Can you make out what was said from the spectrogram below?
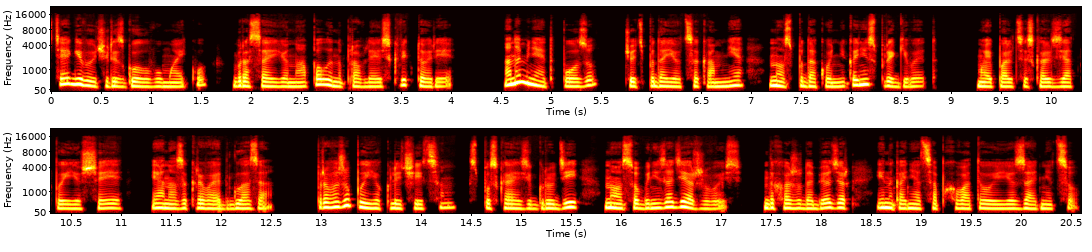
Стягиваю через голову майку, бросаю ее на пол и направляюсь к Виктории. Она меняет позу, чуть подается ко мне, но с подоконника не спрыгивает. Мои пальцы скользят по ее шее, и она закрывает глаза. Провожу по ее ключицам, спускаясь к груди, но особо не задерживаюсь. Дохожу до бедер и, наконец, обхватываю ее задницу.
